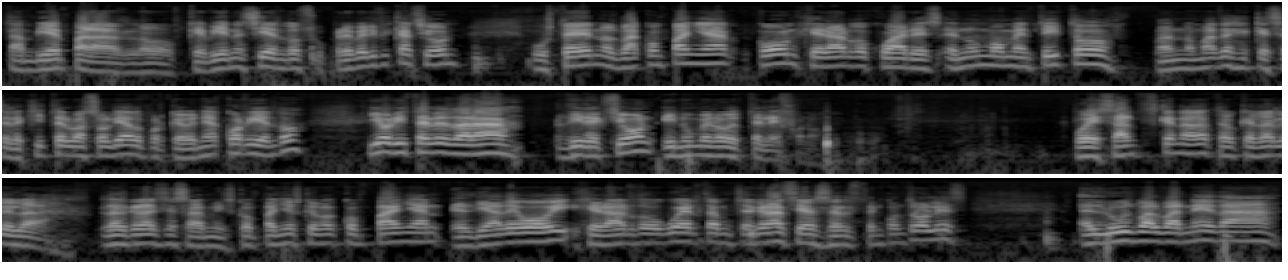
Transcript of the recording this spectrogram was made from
también para lo que viene siendo su preverificación, usted nos va a acompañar con Gerardo Juárez en un momentito, nomás deje que se le quite lo asoleado porque venía corriendo, y ahorita le dará dirección y número de teléfono. Pues antes que nada tengo que darle las gracias a mis compañeros que me acompañan el día de hoy. Gerardo Huerta, muchas gracias, él está en controles. Luz Balvaneda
